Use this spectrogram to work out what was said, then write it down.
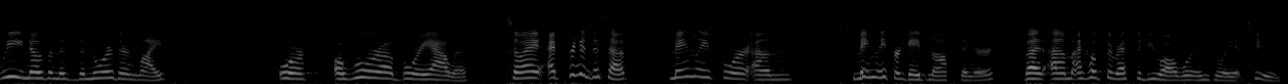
We know them as the Northern Lights or Aurora Borealis. So I, I printed this up mainly for, um, mainly for Gabe Knopfsinger, but um, I hope the rest of you all will enjoy it too.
